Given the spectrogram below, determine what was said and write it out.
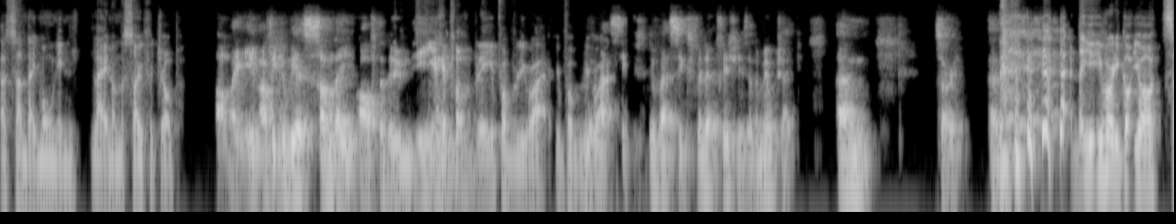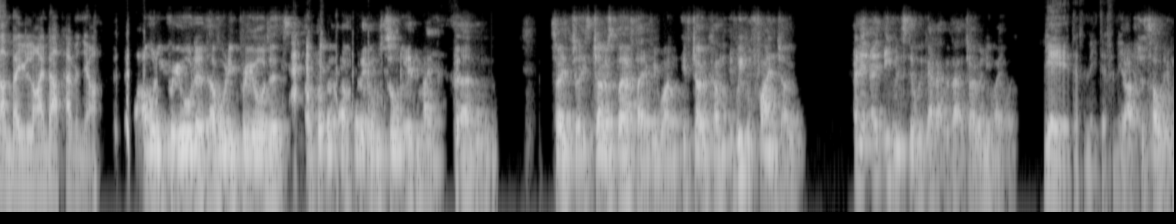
a Sunday morning laying on the sofa job. Oh, mate, I think it'll be a Sunday afternoon Yeah, probably. You're probably right. You're probably with right. about six with about six fillet of fishes and a milkshake. Um, sorry, um, You- You've already got your Sunday lined up, haven't you? I've already pre-ordered. I've already pre-ordered. I've got I've got it all sorted, mate. Um, so it's, Joe's birthday, everyone. If Joe comes, if we can find Joe, and it, even still, we go out without Joe anyway. Yeah, yeah, definitely, definitely. Yeah, I've just told him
